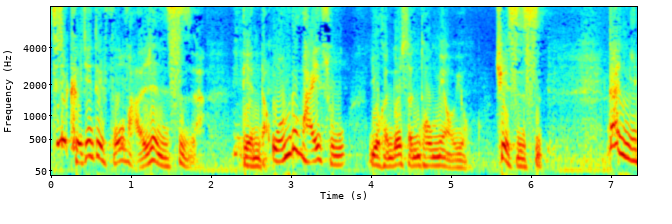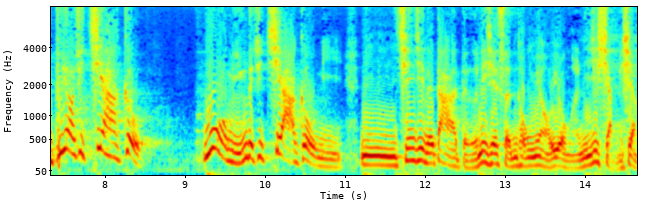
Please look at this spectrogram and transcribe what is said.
这就可见对佛法的认识啊，颠倒。我们不排除有很多神通妙用，确实是，但你不要去架构。莫名的去架构你你亲近的大德那些神通妙用啊，你去想象，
